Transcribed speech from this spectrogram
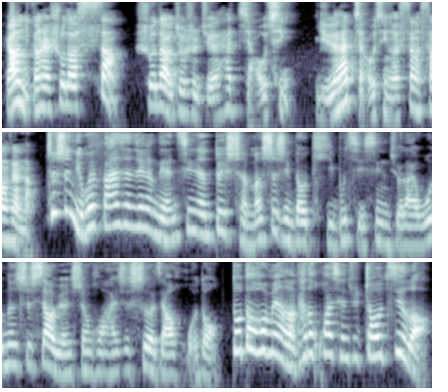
然后你刚才说到丧，说到就是觉得他矫情，你觉得他矫情和丧丧在哪？就是你会发现这个年轻人对什么事情都提不起兴趣来，无论是校园生活还是社交活动，都到后面了，他都花钱去招妓了。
